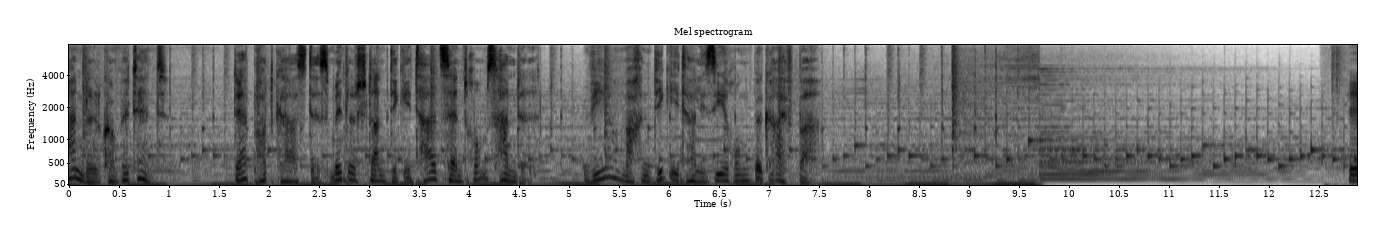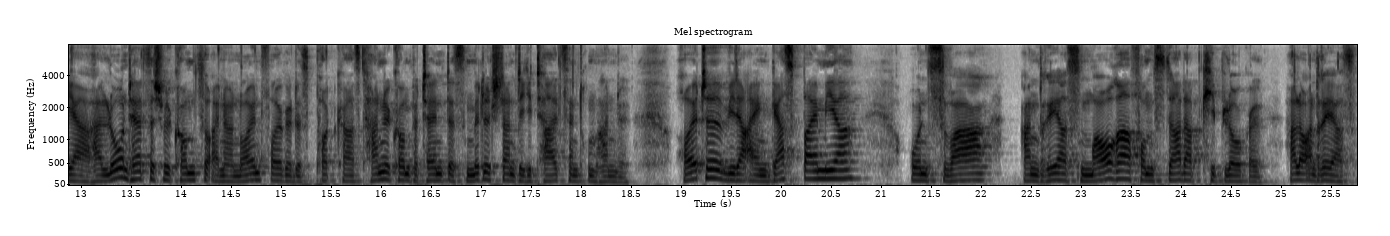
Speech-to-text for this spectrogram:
Handel kompetent. Der Podcast des Mittelstand Digitalzentrums Handel. Wir machen Digitalisierung begreifbar. Ja, hallo und herzlich willkommen zu einer neuen Folge des Podcasts Handel kompetent des Mittelstand Digitalzentrum Handel. Heute wieder ein Gast bei mir und zwar Andreas Maurer vom Startup Keep Local. Hallo Andreas.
